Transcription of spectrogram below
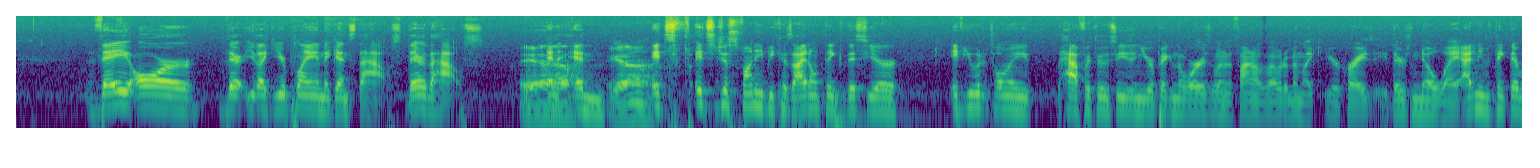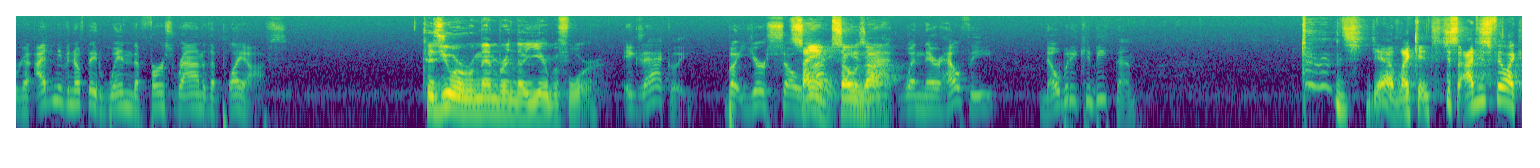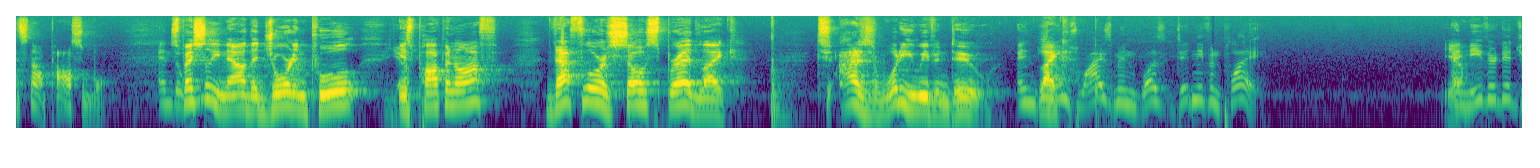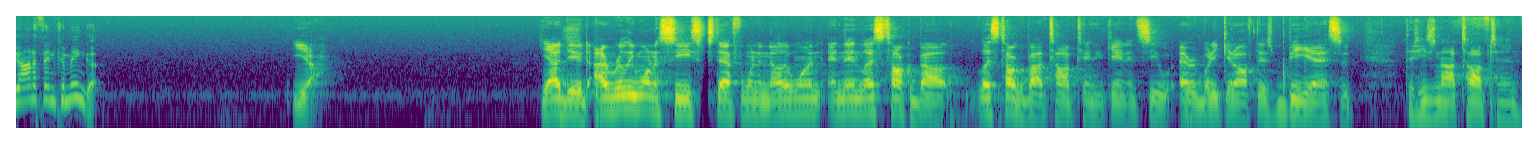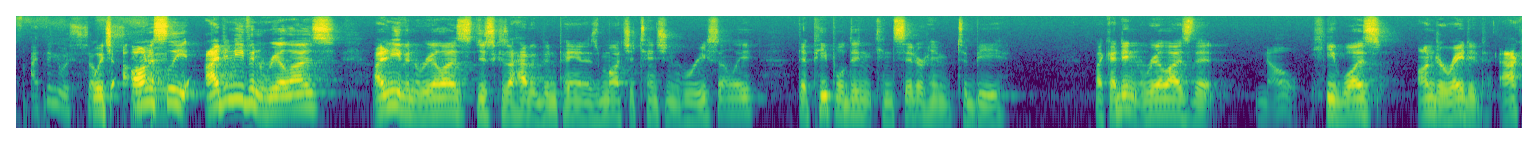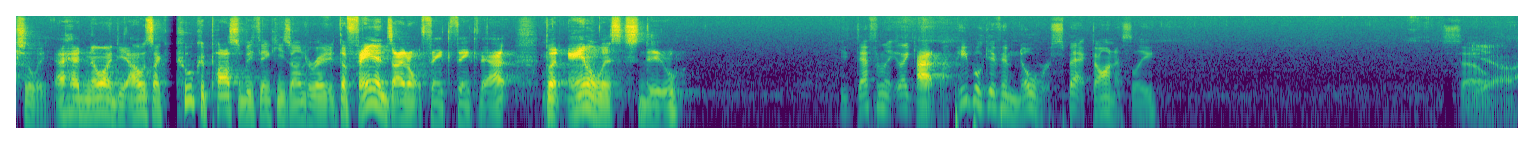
they are they're like you're playing against the house. They're the house. Yeah. And and yeah. it's it's just funny because I don't think this year if you would have told me halfway through the season you were picking the Warriors to win the finals, I would have been like, You're crazy. There's no way. I didn't even think they were gonna I didn't even know if they'd win the first round of the playoffs. Cuz you were remembering the year before. Exactly. But you're so Same, right so was I. When they're healthy, nobody can beat them. yeah, like it's just I just feel like it's not possible. And Especially now that Jordan Poole is popping off, that floor is so spread. Like, I just, what do you even do? And like- James Wiseman was didn't even play, Yeah, and neither did Jonathan Kuminga. yeah, yeah, dude. I really want to see Steph win another one, and then let's talk about let's talk about top ten again and see everybody get off this BS that, he's not top ten. I think it was so. Which stupid. honestly, I didn't even realize. I didn't even realize just because I haven't been paying as much attention recently that people didn't consider him to be. Like I didn't realize that no. he was underrated. Actually, I had no idea. I was like, who could possibly think he's underrated? The fans, I don't think think that, but analysts do. He's definitely like I- people give him no respect, honestly. So yeah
